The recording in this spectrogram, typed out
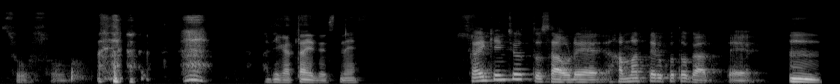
そうそう。ありがたいですね。最近ちょっとさ、俺、ハマってることがあって、うん。なん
